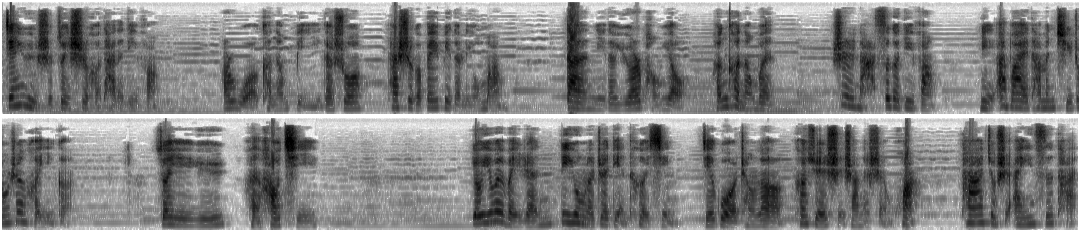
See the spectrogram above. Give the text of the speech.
监狱是最适合他的地方，而我可能鄙夷地说他是个卑鄙的流氓。但你的鱼儿朋友很可能问，是哪四个地方？你爱不爱他们其中任何一个？所以鱼很好奇。有一位伟人利用了这点特性，结果成了科学史上的神话。他就是爱因斯坦。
